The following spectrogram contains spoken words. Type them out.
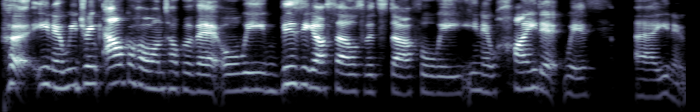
put you know we drink alcohol on top of it or we busy ourselves with stuff or we you know hide it with uh you know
